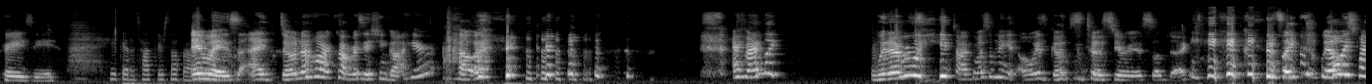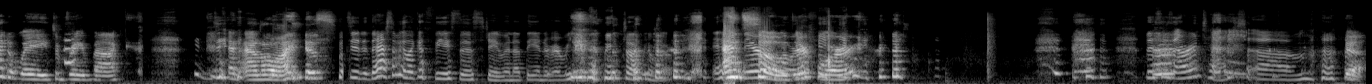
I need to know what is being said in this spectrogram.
crazy. You gotta talk yourself out. Anyways, I don't know how our conversation got here. However, I find like whenever we talk about something, it always goes into a serious subject. It's like we always find a way to bring it back and analyze. Dude, there has to be like a thesis statement at the end of everything that we talk about. And so, therefore, this is our intent. Um, Yeah.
